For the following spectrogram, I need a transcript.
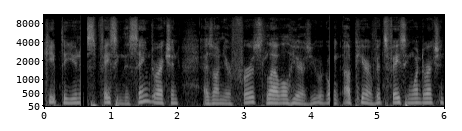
Keep the unit facing the same direction as on your first level here. As you were going up here, if it's facing one direction,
